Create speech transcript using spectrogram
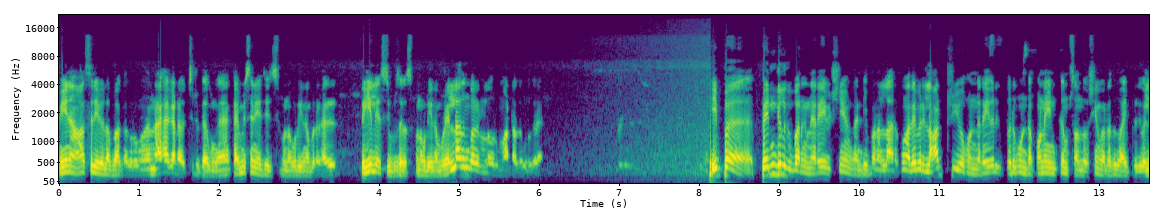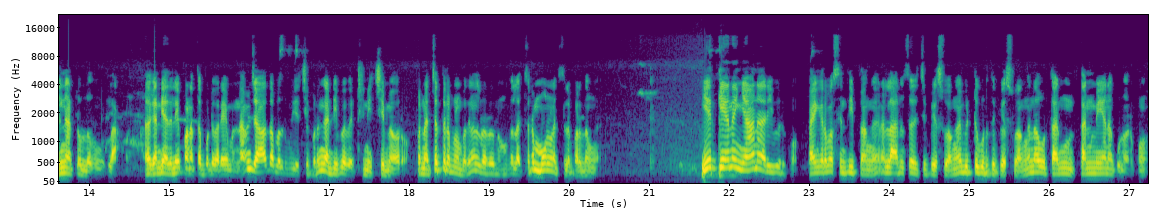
மெயினாக ஆசிரியர் வேலை பார்க்கறவங்க நகை கடை வச்சிருக்கவங்க கமிஷன் ஏஜென்சி பண்ணக்கூடிய நபர்கள் ரியல் எஸ்டேட் பிசினஸ் பண்ணக்கூடிய நபர்கள் எல்லாத்துக்கும் நல்ல ஒரு மாற்றத்தை கொடுக்குறாரு. இப்ப பெண்களுக்கு பாருங்க நிறைய விஷயம் கண்டிப்பாக நல்லா இருக்கும். அதே மாதிரி லாட்ரி யோகம் நிறைய பேருக்கு பெருங்கொண்ட பணம் இன்கம் சந்தோஷம் வரது வாய்ப்பு இருக்கு. வெளிநாட்டில் உள்ளவங்களுக்குலாம் அதுக்காண்டி அதிலே பணத்தை போட்டு வரைய பண்ணாமல் ஜாதக பதில் முயற்சி பண்ணுங்க. கண்டிப்பாக வெற்றி நிச்சயமா வரும். இப்போ நட்சத்திரம் பார்த்தீங்கன்னா முதல் நட்சத்திரம் மூணு லட்சத்தில் பிறந்தவங்க. இயற்கையான ஞான அறிவு இருக்கும். பயங்கரமாக சிந்திப்பாங்க நல்லா அனுசரித்து பேசுவாங்க விட்டு கொடுத்து பேசுவாங்க. நல்லா ஒரு தன் தன்மையான குணம் இருக்கும்.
